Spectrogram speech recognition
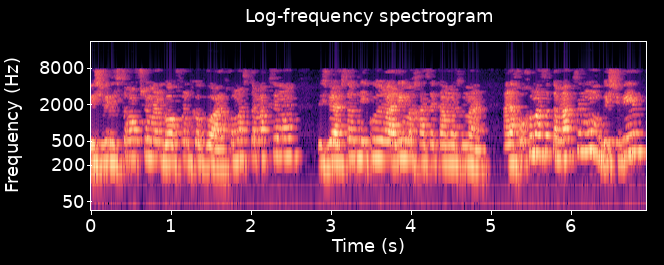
בשביל לשרוף שומן באופן קבוע, אנחנו יכולים לעשות את המקסימום בשביל לעשות ניקוי רעלים אחת לכמה זמן. אנחנו יכולים לעשות את המקסימום בשביל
